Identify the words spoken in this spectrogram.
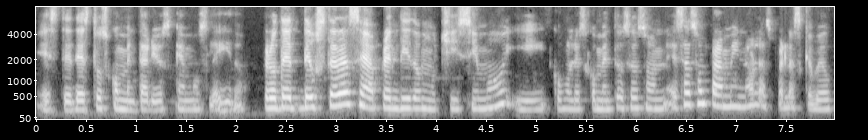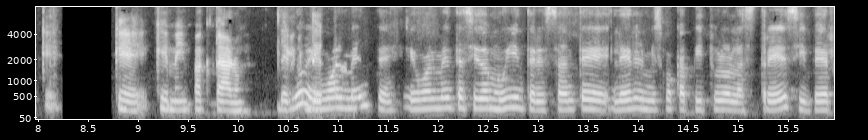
este, de estos comentarios que hemos leído. Pero de, ustedes he aprendido muchísimo y como les comento, esas son, esas son para mí, ¿no? Las perlas que veo que, que, que me impactaron. Igualmente, igualmente ha sido muy interesante leer el mismo capítulo las tres y ver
